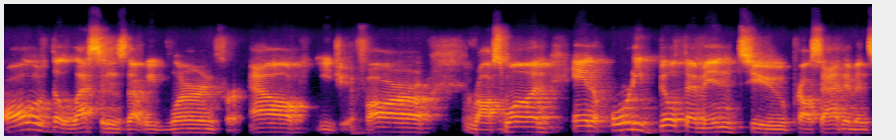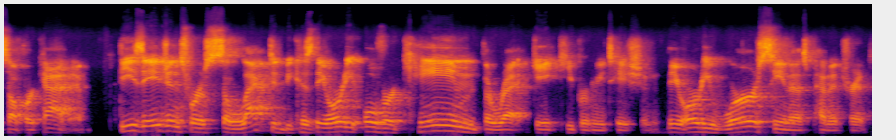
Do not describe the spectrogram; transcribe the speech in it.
all of the lessons that we've learned for ALK, EGFR, ROS1, and already built them into pralsetinib and selpercatinib. These agents were selected because they already overcame the RET gatekeeper mutation. They already were CNS penetrant.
